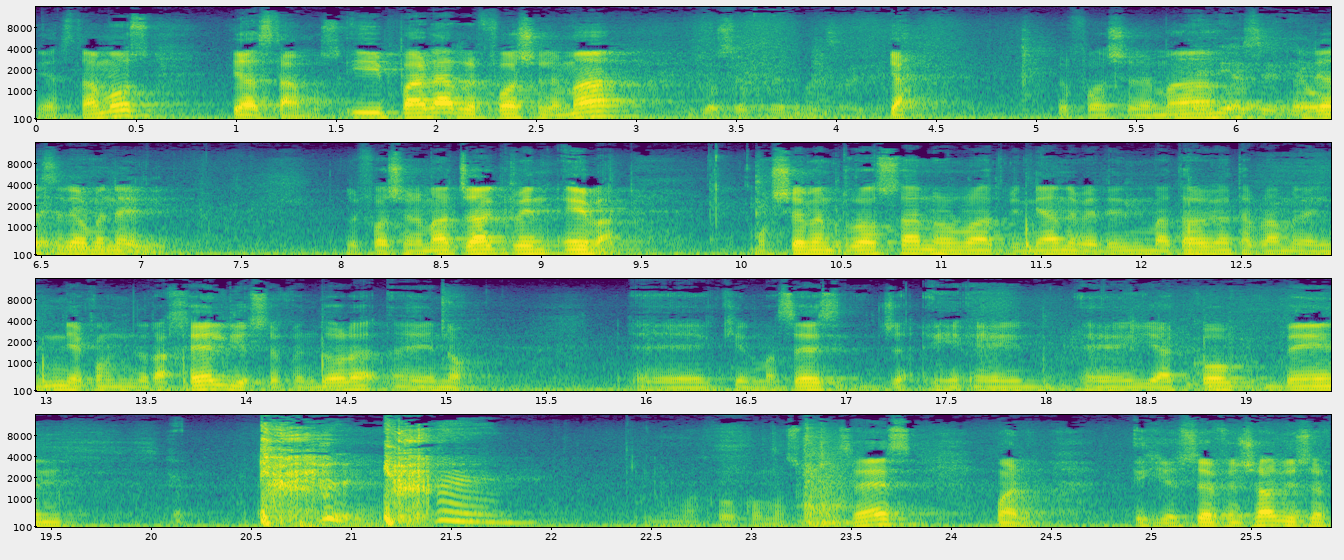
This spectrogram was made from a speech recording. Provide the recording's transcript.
Ya estamos, ya estamos. Y para Refuah Shalema, ya. Refuah Shalema, Elias Eliao Ben Eli. Refuah Shalema, Jack Ben Eva. Moshe ben Rosa, Norma Trinian, Evelyn Matargat, Abraham ben Elin, Jacob ben Rachel, Yosef ben Dora, eh, no. Eh, quien más es eh, eh, eh, Jacob ben. no me acuerdo cómo son es. Bueno, Yosef ben Shaul, Yosef,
